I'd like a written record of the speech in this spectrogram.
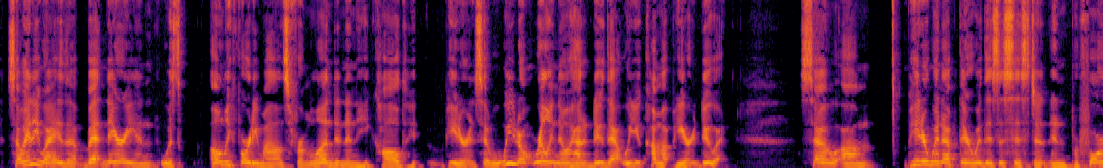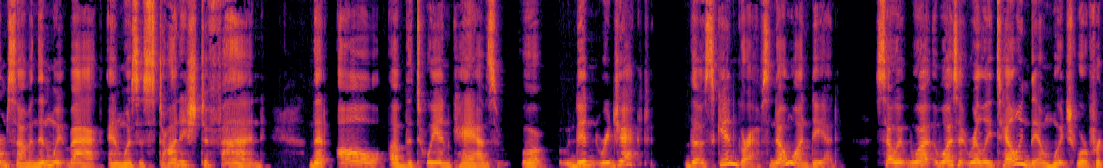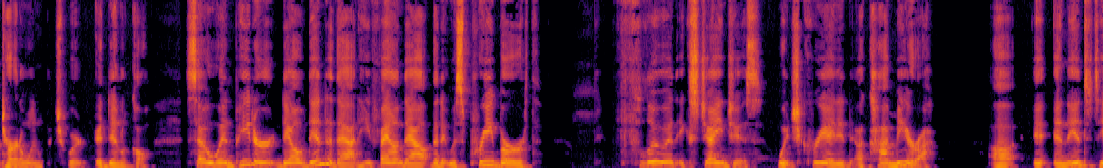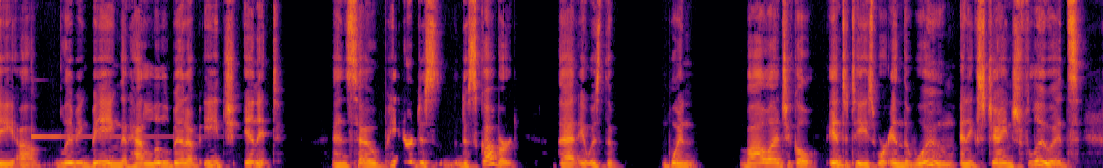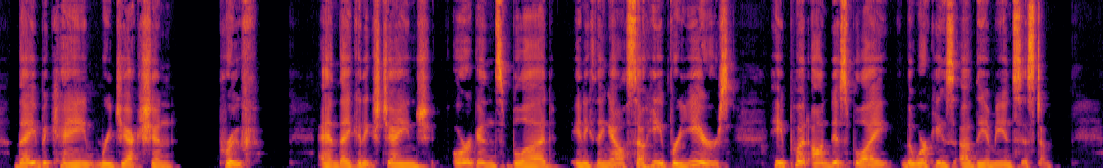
So anyway, the veterinarian was only 40 miles from London and he called Peter and said, Well, we don't really know how to do that. Will you come up here and do it? So um, Peter went up there with his assistant and performed some and then went back and was astonished to find that all of the twin calves uh, didn't reject the skin grafts. No one did. So it wa- wasn't really telling them which were fraternal and which were identical. So when Peter delved into that, he found out that it was pre birth fluid exchanges, which created a chimera, uh, an entity, a living being that had a little bit of each in it. And so Peter dis- discovered that it was the when biological entities were in the womb and exchanged fluids, they became rejection proof and they could exchange organs, blood, anything else. So he, for years, he put on display the workings of the immune system.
